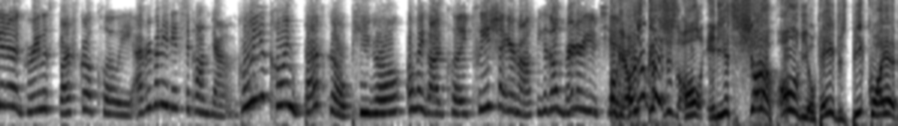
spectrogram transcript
gonna agree with Barf Girl Chloe. Everybody needs to calm down. Who are you calling Barf Girl, P Girl? Oh my god, Chloe, please shut your mouth because I'll murder you too. Okay, are you guys just all idiots? Shut up, all of you, okay? Just be quiet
